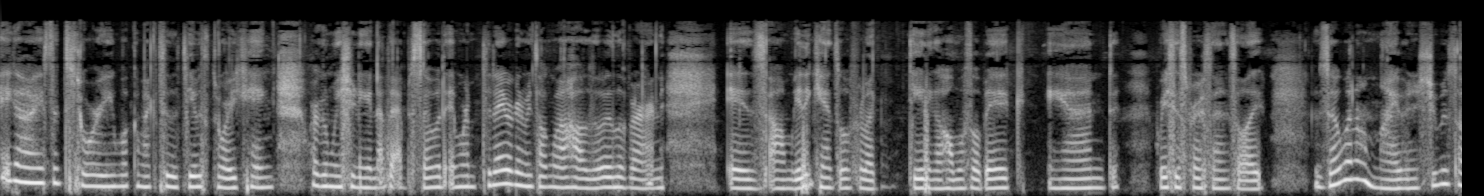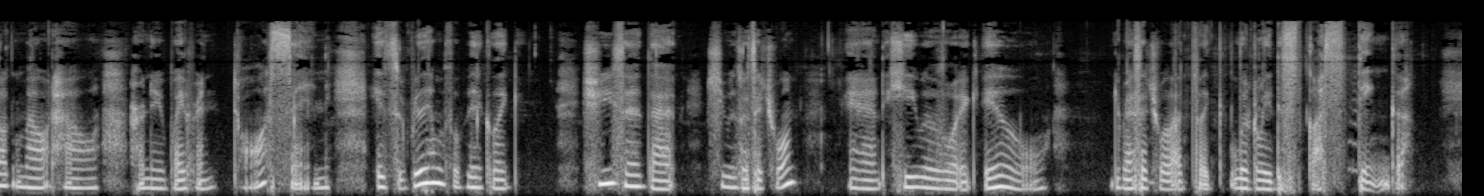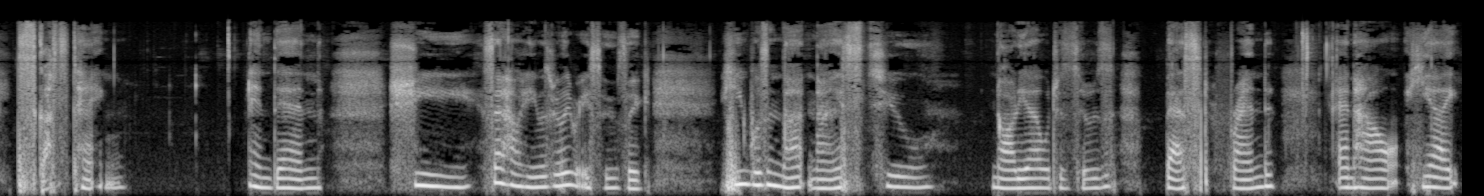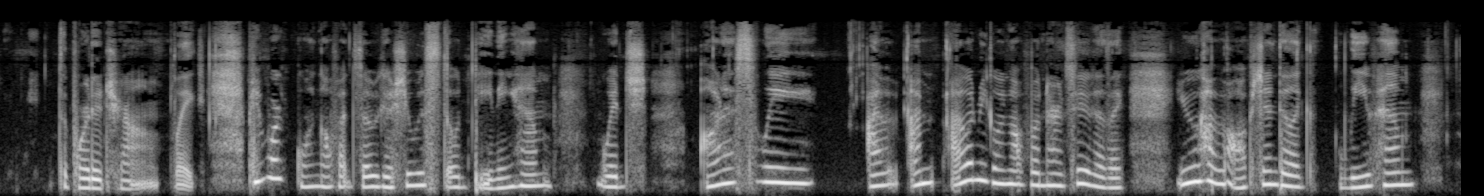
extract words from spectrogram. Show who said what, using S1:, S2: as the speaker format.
S1: Hey guys, it's Tori. Welcome back to the Tea with Tori King. We're going to be shooting another episode, and we're, today we're going to be talking about how Zoe Laverne is um, getting canceled for like dating a homophobic and racist person. So like, Zoe went on live and she was talking about how her new boyfriend Dawson is really homophobic. Like, she said that she was bisexual, and he was like, "Ew, you're bisexual. That's like literally disgusting." Disgusting. And then she said how he was really racist. Like, he wasn't that nice to Nadia, which is his best friend, and how he had supported Trump. Like, people were going off at Zoe because she was still dating him, which honestly, I I'm I would be going off on her too because like you have an option to like leave him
